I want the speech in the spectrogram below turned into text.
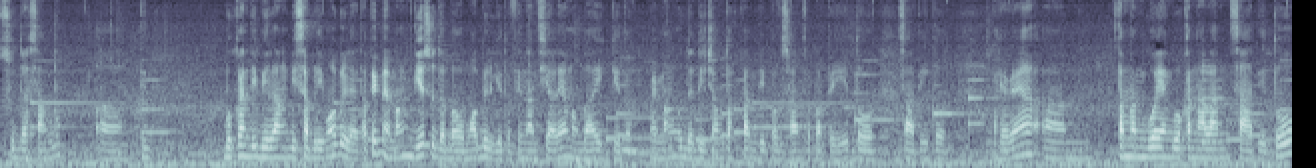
sudah sanggup uh, di- bukan dibilang bisa beli mobil ya tapi memang dia sudah bawa mobil gitu finansialnya membaik gitu. Memang udah dicontohkan di perusahaan seperti itu saat itu. Akhirnya em, teman gue yang gue kenalan saat itu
